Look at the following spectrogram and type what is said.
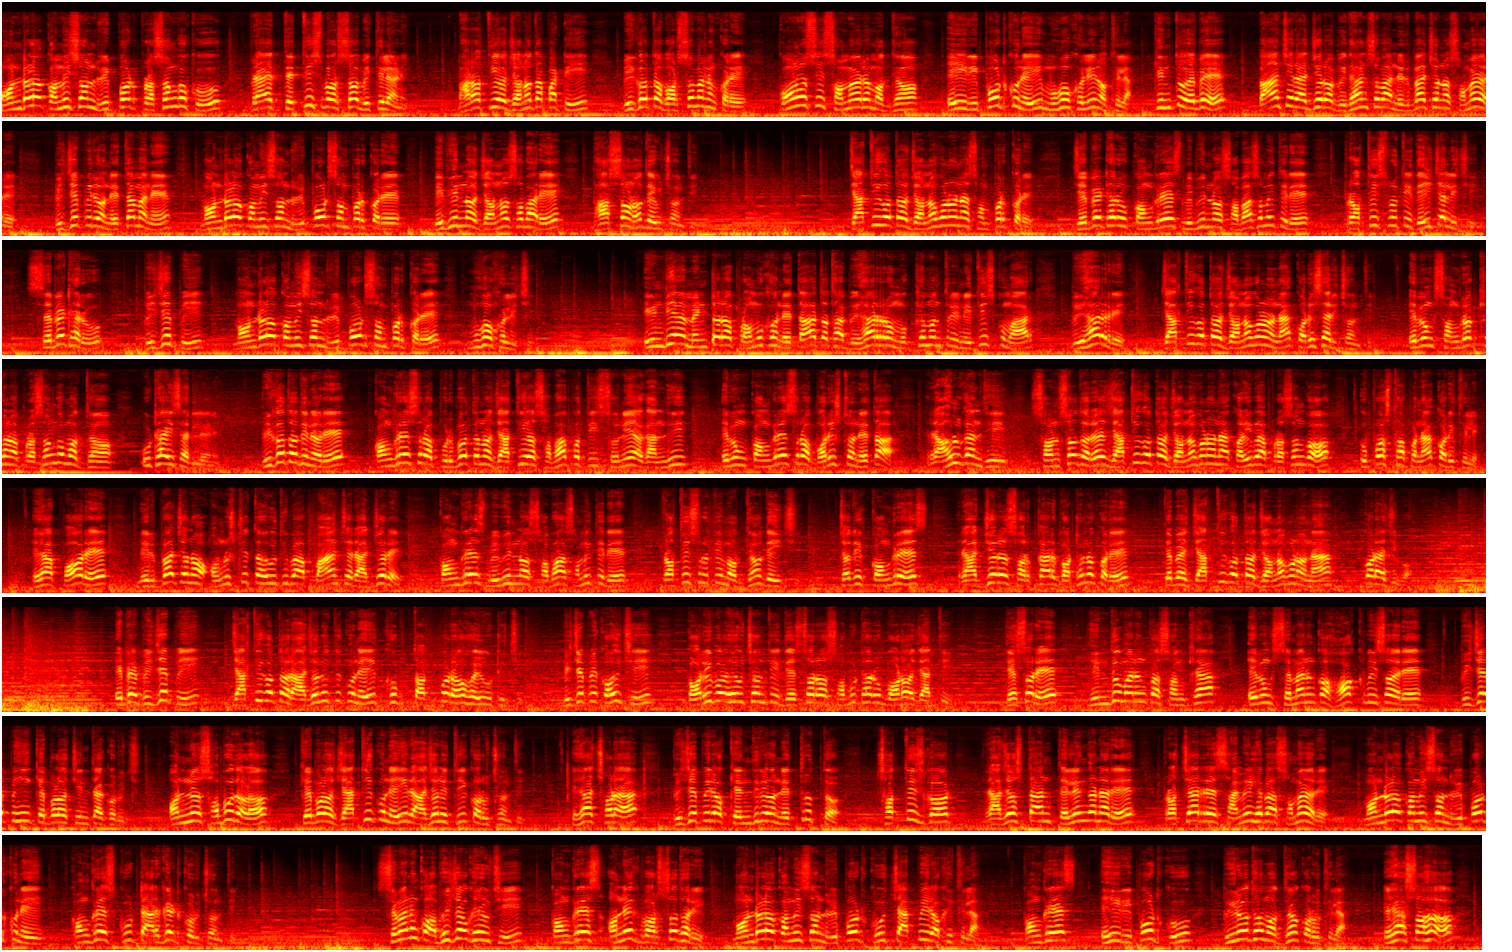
ମଣ୍ଡଳ commission report ପ୍ରସଙ୍ଗକୁ ପ୍ରାୟ ତେତିଶ ବର୍ଷ ବିତିଲାଣି। ଭାରତୀୟ ଜନତା ପାର୍ଟି ବିଗତ ବର୍ଷମାନଙ୍କରେ କୌଣସି ସମୟରେ ମଧ୍ୟ ଏହି ରିପୋର୍ଟକୁ ନେଇ ମୁହଁ ଖୋଲି ନଥିଲା। କିନ୍ତୁ ଏବେ ପାଞ୍ଚ ରାଜ୍ୟର ବିଧାନସଭା ନିର୍ବାଚନ ସମୟରେ ବିଜେପିର ନେତାମାନେ ମଣ୍ଡଳ କମିଶନ ରିପୋର୍ଟ ସମ୍ପର୍କରେ ବିଭିନ୍ନ ଜନସଭାରେ ଭାଷଣ ଦେଉଛନ୍ତି। ଜାତିଗତ ଜନଗଣନା ସମ୍ପର୍କରେ ଯେବେଠାରୁ କଂଗ୍ରେସ ବିଭିନ୍ନ ସଭା ସମିତିରେ ପ୍ରତିଶ୍ରୁତି ଦେଇ ଚାଲିଛି ସେବେଠାରୁ ବିଜେପି ମଣ୍ଡଳ କମିଶନ ରିପୋର୍ଟ ସମ୍ପର୍କରେ ମୁହଁ ଖୋଲିଛି। ଇଣ୍ଡିଆ ମେଣ୍ଟର ପ୍ରମୁଖ ନେତା ତଥା ବିହାରର ମୁଖ୍ୟମନ୍ତ୍ରୀ ନୀତିଶ କୁମାର ବିହାରରେ ଜାତିଗତ ଜନଗଣନା କରିସାରିଛନ୍ତି ଏବଂ ସଂରକ୍ଷଣ ପ୍ରସଙ୍ଗ ମଧ୍ୟ ଉଠାଇ ସାରିଲେଣି। ବିଗତ ଦିନରେ କଂଗ୍ରେସର ପୂର୍ବତନ ଜାତୀୟ ସଭାପତି ସୋନିଆ ଗାନ୍ଧୀ ଏବଂ କଂଗ୍ରେସର ବରିଷ୍ଠ ନେତା ରାହୁଲ ଗାନ୍ଧୀ ସଂସଦରେ ଜାତିଗତ ଜନଗଣନା କରିବା ପ୍ରସଙ୍ଗ ଉପସ୍ଥାପନା କରିଥିଲେ। ଏହା ପରେ ନିର୍ବାଚନ ଅନୁଷ୍ଠିତ ହେଉଥିବା ପାଞ୍ଚ ରାଜ୍ୟରେ କଂଗ୍ରେସ ବିଭିନ୍ନ ସଭା ସମିତିରେ ପ୍ରତିଶ୍ରୁତି ମଧ୍ୟ ଦେଇଛି। ଯଦି କଂଗ୍ରେସ ରାଜ୍ୟରେ ସରକାର ଗଠନ କରେ ତେବେ ଜାତିଗତ ଜନଗଣନା କରାଯିବ। ଏବେ ବିଜେପି ଜାତିଗତ ରାଜନୀତିକୁ ନେଇ ଖୁବ୍ ତତ୍ପର ହୋଇଉଠିଛି। ବିଜେପି କହିଛି ଗରିବ ହେଉଛନ୍ତି ଦେଶର ସବୁଠାରୁ ବଡ଼ ଜାତି। ଦେଶରେ ହିନ୍ଦୁମାନଙ୍କ ସଂଖ୍ୟା ଏବଂ ସେମାନଙ୍କ ହକ୍ ବିଷୟରେ ବିଜେପି ହିଁ କେବଳ ଚିନ୍ତା କରୁଛି। ଅନ୍ୟ ସବୁ ଦଳ କେବଳ ଜାତିକୁ ନେଇ ରାଜନୀତି କରୁଛନ୍ତି। ଏହାଛଡ଼ା ବିଜେପିର କେନ୍ଦ୍ରୀୟ ନେତୃତ୍ୱ ଛତିଶଗଡ଼ ରାଜସ୍ଥାନ ତେଲେଙ୍ଗାନାରେ ପ୍ରଚାରରେ ସାମିଲ ହେବା ସମୟରେ ମଣ୍ଡଳ କମିଶନ ରିପୋର୍ଟକୁ ନେଇ କଂଗ୍ରେସକୁ ଟାର୍ଗେଟ କରୁଛନ୍ତି। ସେମାନଙ୍କ ଅଭିଯୋଗ ହେଉଛି କଂଗ୍ରେସ ଅନେକ ବର୍ଷ ଧରି ମଣ୍ଡଳ କମିଶନ ରିପୋର୍ଟକୁ ଚାପି ରଖିଥିଲା। କଂଗ୍ରେସ ଏହି ରିପୋର୍ଟକୁ ବିରୋଧ ମଧ୍ୟ କରୁଥିଲା। ଏହା ସହ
